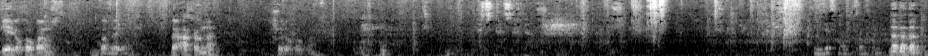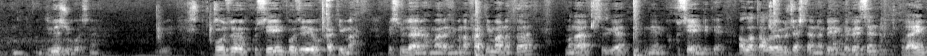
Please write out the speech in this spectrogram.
бу жерге кол коюңуз бозоев бир акырындан ушул жерге кол коюңуз Да, да, да. Две животные. Две. Бозоев Хусейн, Бозоев Фатима. Бисмиллахиррахманиррахим. Мына Фатиманыкы, мына сизге Хусейндики. Алла Таала өмүр жаштарына береке берсин. Кудайым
